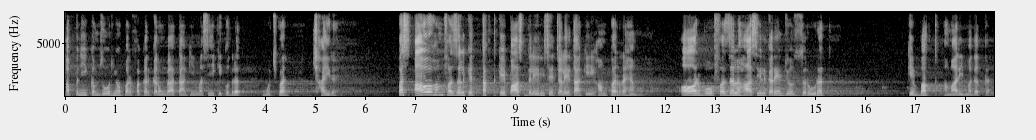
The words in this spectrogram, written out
اپنی کمزوریوں پر فکر کروں گا تاکہ مسیح کی قدرت مجھ پر چھائی رہے۔ بس آؤ ہم فضل کے تخت کے پاس دلیری سے چلیں تاکہ ہم پر رحم ہو اور وہ فضل حاصل کریں جو ضرورت کے وقت ہماری مدد کرے۔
